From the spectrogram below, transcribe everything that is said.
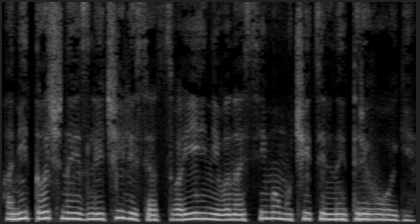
они точно излечились от своей невыносимо мучительной тревоги.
